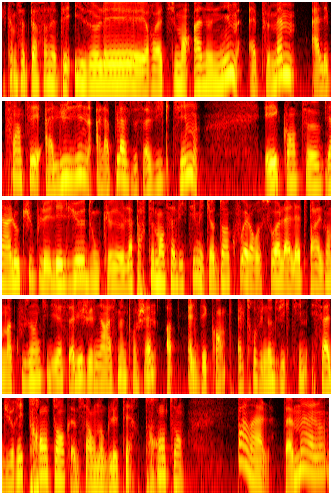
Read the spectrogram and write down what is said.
Et comme cette personne était isolée et relativement anonyme, elle peut même aller pointer à l'usine à la place de sa victime. Et quand euh, bien elle occupe les, les lieux, donc euh, l'appartement de sa victime, et que d'un coup elle reçoit la lettre par exemple d'un cousin qui dit ah, salut, je vais venir la semaine prochaine, hop, elle décampe, elle trouve une autre victime, et ça a duré 30 ans comme ça en Angleterre, 30 ans. Pas mal. Pas mal, hein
